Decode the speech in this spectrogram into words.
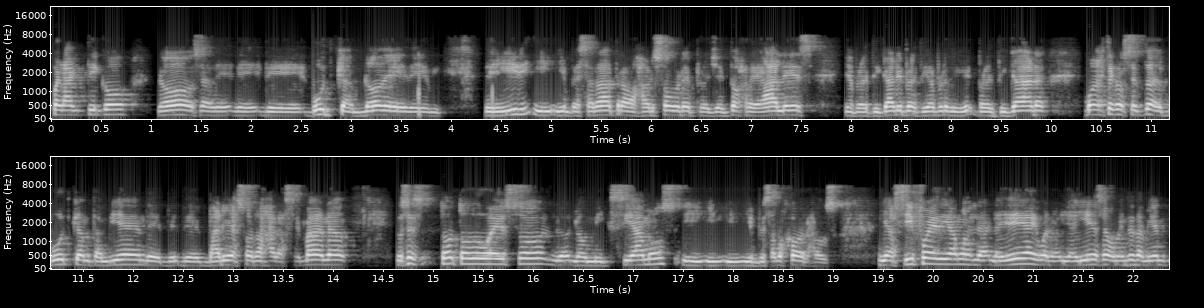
práctico, ¿no? O sea, de, de, bootcamp, ¿no? De, ir y, empezar a trabajar sobre proyectos reales y a practicar y practicar, practicar. Bueno, este concepto de bootcamp también, de, varias horas a la semana. Entonces, todo eso lo, lo mixiamos y, empezamos Cover House. Y así fue, digamos, la, idea. Y bueno, y ahí en ese momento también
